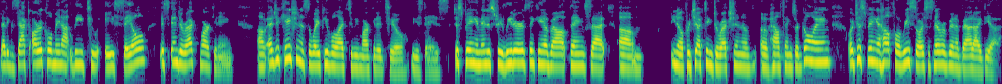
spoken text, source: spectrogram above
that exact article may not lead to a sale. It's indirect marketing. Um, education is the way people like to be marketed to these days. Just being an industry leader, thinking about things that um, you know, projecting direction of, of how things are going, or just being a helpful resource has never been a bad idea.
